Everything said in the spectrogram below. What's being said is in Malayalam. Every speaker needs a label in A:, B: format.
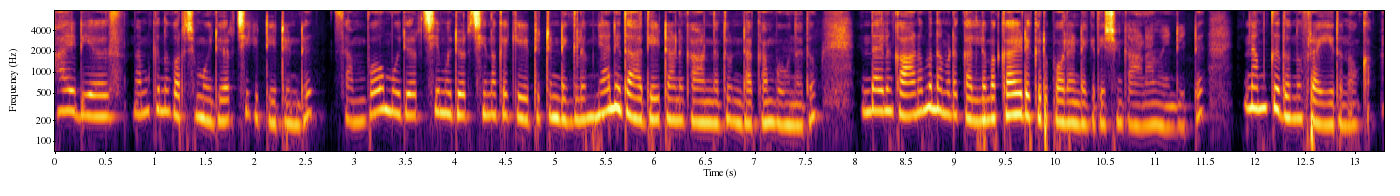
A: ഹായ് ഡിയേഴ്സ് നമുക്കിന്ന് കുറച്ച് മുരിയിറച്ചി കിട്ടിയിട്ടുണ്ട്. സംഭവം മുരിയിറച്ചി മുരിയിറച്ചി എന്നൊക്കെ കേട്ടിട്ടുണ്ടെങ്കിലും ഞാനിത് ആദ്യമായിട്ടാണ് കാണുന്നത് ഉണ്ടാക്കാൻ പോകുന്നതും. എന്തായാലും കാണുമ്പോൾ നമ്മുടെ കല്ലുമക്കായുടെ ഒക്കെ ഒരു പോലെ ഉണ്ട് ഏകദേശം കാണാൻ വേണ്ടിയിട്ട്. നമുക്കിതൊന്ന് ഫ്രൈ ചെയ്ത് നോക്കാം.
